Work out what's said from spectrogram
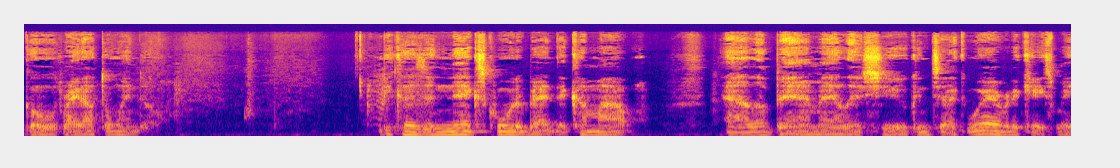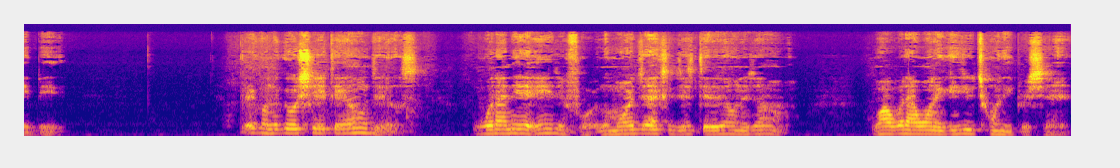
goes right out the window because the next quarterback that come out, Alabama, LSU, Kentucky, wherever the case may be, they're going to negotiate their own deals. What I need an agent for? Lamar Jackson just did it on his own. Why would I want to give you 20%?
